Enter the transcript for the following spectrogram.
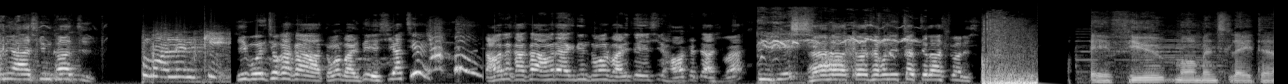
আমি আইসক্রিম খাচ্ছি। কি? বলছো কাকা? তোমার বাড়িতে এসি আছে? তাহলে কাকা আমরা একদিন তোমার বাড়িতে এসির হাওয়া খেতে আসব হ্যাঁ? হ্যাঁ হ্যাঁ তোর যখন ইচ্ছা চলে আসতে পারিস। A few moments later.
